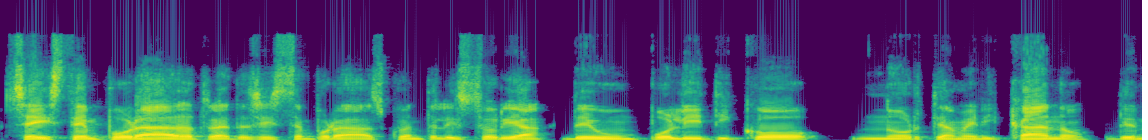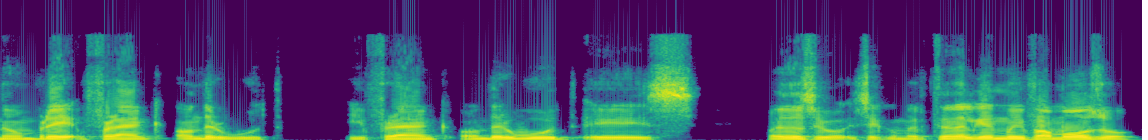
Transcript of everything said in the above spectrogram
seis temporadas, a través de seis temporadas, cuenta la historia de un político norteamericano de nombre Frank Underwood. Y Frank Underwood es, bueno, se, se convierte en alguien muy famoso,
